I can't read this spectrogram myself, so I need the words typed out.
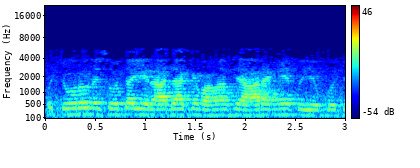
वो तो चोरों ने सोचा, ये राजा के वहाँ से आ रहे हैं तो ये कुछ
